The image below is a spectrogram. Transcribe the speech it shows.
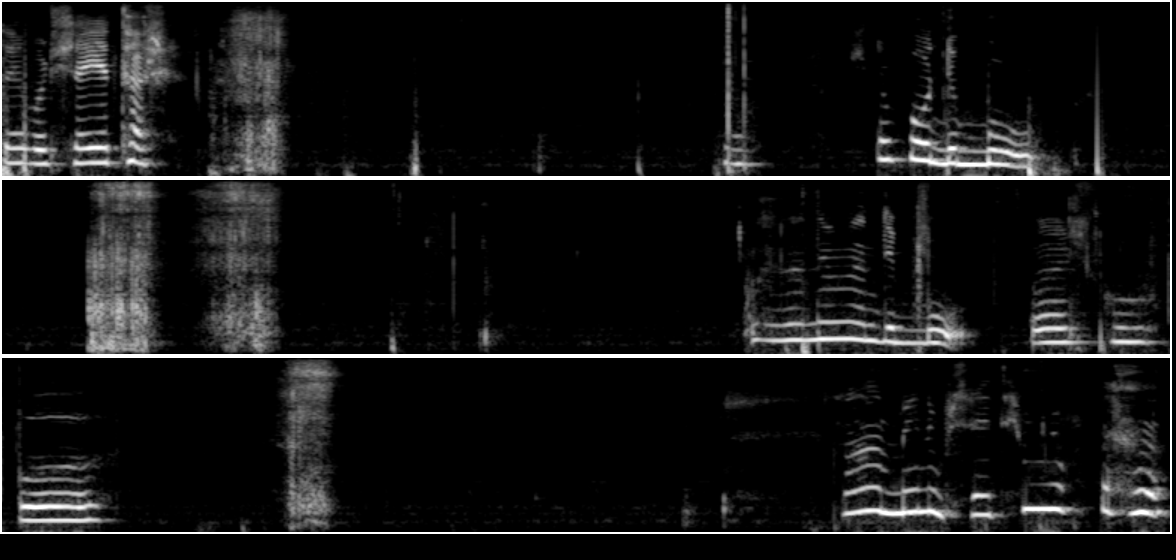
de başa yeter. Bu da bu. Hemen de bu. Aşkı bu. Ha benim şeyim yok da.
